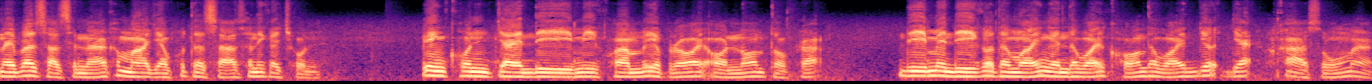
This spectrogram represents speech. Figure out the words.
ในพระศาสนาเข้ามาอย่างพุทธศาสนิกชน เป็นคนใจดีมีความเรียบร้อยอ่อนน้อมต่อพระ ดีไม่ดีก็ถวายเงินถวายของถวายเยอะแยะค่าสูงมาก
